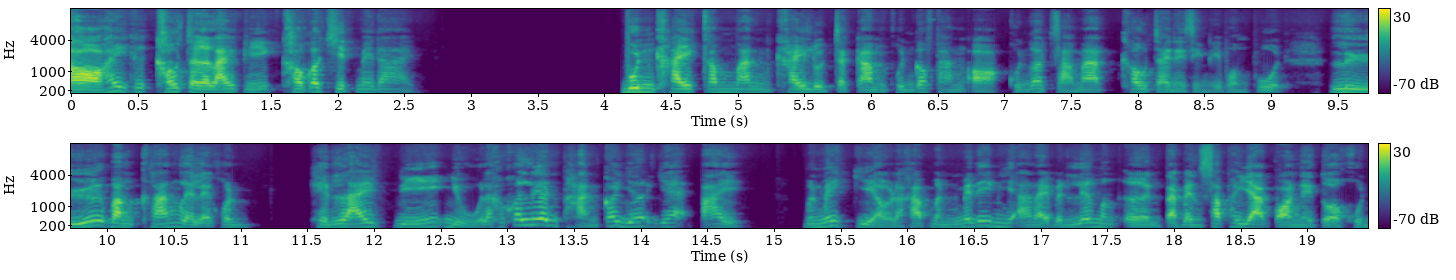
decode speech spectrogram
ต่อให้เขาเจอไลฟ์นี้เขาก็คิดไม่ได้ บุญใครกรรมมันใครหลุดจากกรรม คุณก็ฟังออก คุณก็สามารถเข้าใจในสิ่งที่ผมพูด หรือบางครั้งหลาย ๆ คนเห็นไลฟ์นี้อยู่แล้วเขาก็เลื่อนผ่านก็เยอะแยะไป มันไม่เกี่ยวหรอกครับ มันไม่ได้มีอะไรเป็นเรื่องบังเอิญ แต่เป็นทรัพยากรในตัวคุณ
